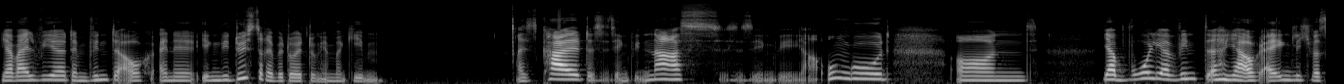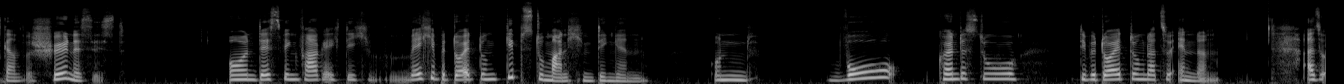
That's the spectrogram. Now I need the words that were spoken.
Ja, weil wir dem Winter auch eine irgendwie düstere Bedeutung immer geben. Es ist kalt, es ist irgendwie nass, es ist irgendwie ja ungut und ja, obwohl ja Winter ja auch eigentlich was ganz was Schönes ist. Und deswegen frage ich dich, welche Bedeutung gibst du manchen Dingen? Und wo könntest du die Bedeutung dazu ändern? Also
